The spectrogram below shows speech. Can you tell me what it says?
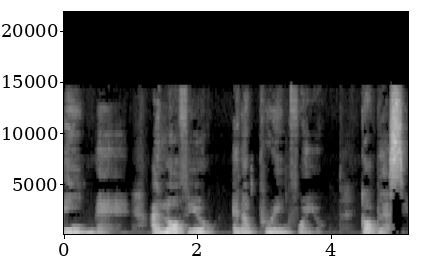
Amen. I love you and I'm praying for you. God bless you.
